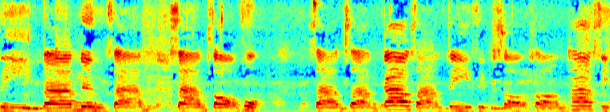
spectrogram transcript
สี่สามหนึ่งสามสามสองหกสามสามเก้าสามสี่สิบสองสองห้าสิบ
